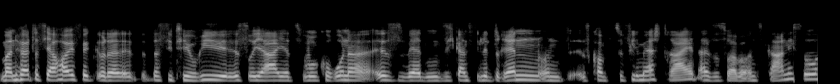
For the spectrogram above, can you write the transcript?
man hört es ja häufig oder dass die Theorie ist so, ja, jetzt wo Corona ist, werden sich ganz viele trennen und es kommt zu viel mehr Streit. Also es war bei uns gar nicht so,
